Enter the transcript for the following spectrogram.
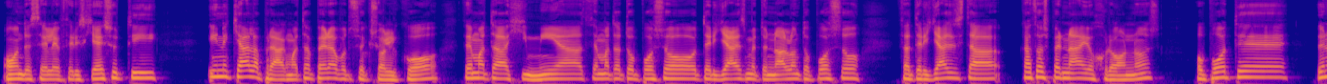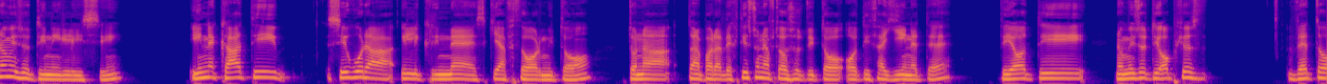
όντας σε ελεύθερη σχέση ότι είναι και άλλα πράγματα πέρα από το σεξουαλικό, θέματα χημεία, θέματα το πόσο ταιριάζει με τον άλλον, το πόσο θα ταιριάζει στα... καθώς περνάει ο χρόνος. Οπότε δεν νομίζω ότι είναι η λύση. Είναι κάτι σίγουρα ειλικρινές και αυθόρμητο το να, το να παραδεχτείς τον εαυτό σου ότι, το, ότι θα γίνεται, διότι νομίζω ότι όποιος δεν το...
